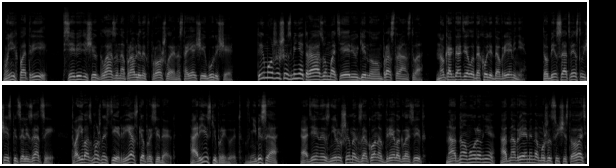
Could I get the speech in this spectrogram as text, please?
У них по три, все видящих глаза, направленных в прошлое, настоящее и будущее. Ты можешь изменять разум, материю, геном, пространство. Но когда дело доходит до времени, то без соответствующей специализации твои возможности резко проседают, а риски прыгают в небеса. Один из нерушимых законов древа гласит, на одном уровне одновременно может существовать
